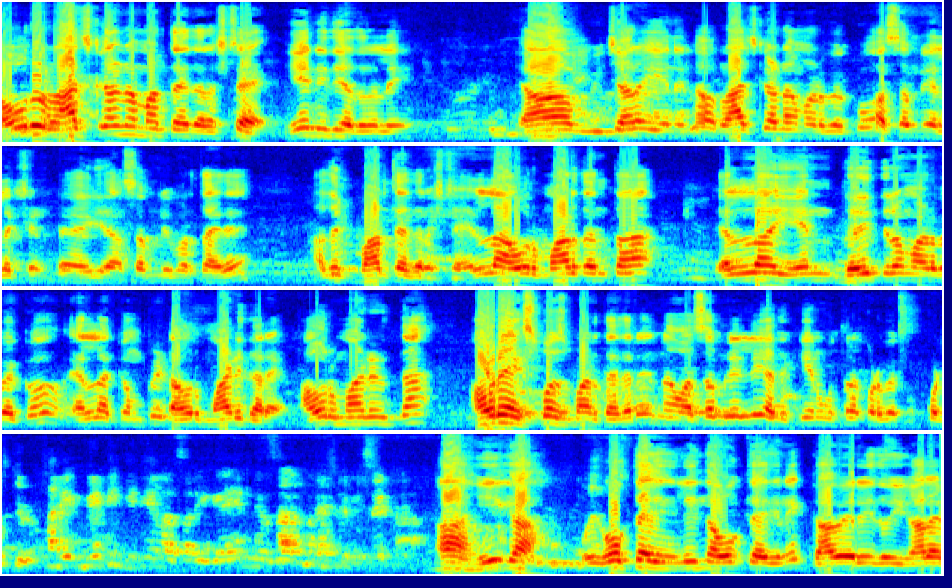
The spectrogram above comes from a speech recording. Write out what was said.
ಅವರು ರಾಜಕಾರಣ ಮಾಡ್ತಾ ಇದ್ದಾರೆ ಅಷ್ಟೇ. ಏನಿದೆ ಅದರಲ್ಲಿ? ಯಾವ ವಿಚಾರ ಏನಿಲ್ಲ. ಅವ್ರು ರಾಜಕಾರಣ ಮಾಡಬೇಕು. ಅಸೆಂಬ್ಲಿ ಎಲೆಕ್ಷನ್ ಅಸೆಂಬ್ಲಿ ಬರ್ತಾ ಇದೆ. ಅದಕ್ಕೆ ಮಾಡ್ತಾ ಇದಾರೆ ಅಷ್ಟೇ. ಎಲ್ಲ ಅವ್ರು ಮಾಡ್ದಂತ ಎಲ್ಲ ಏನ್ ದರಿದ್ರ ಮಾಡ್ಬೇಕು ಎಲ್ಲ ಕಂಪ್ಲೀಟ್ ಅವ್ರು ಮಾಡಿದ್ದಾರೆ. ಅವ್ರು ಮಾಡಿದ್ನ ಅವರೇ ಎಕ್ಸ್ಪೋಸ್ ಮಾಡ್ತಾ ಇದಾರೆ. ನಾವು ಅಸೆಂಬ್ಲಿಲಿ ಅದಕ್ಕೇನು ಉತ್ತರ ಕೊಡ್ಬೇಕು ಕೊಡ್ತೀವಿ? ಹಾ ಈಗ ಈಗ ಹೋಗ್ತಾ ಇದೀನಿ ಇಲ್ಲಿಂದ ಹೋಗ್ತಾ ಇದೀನಿ ಕಾವೇರಿದು ಈಗಾಗಲೇ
